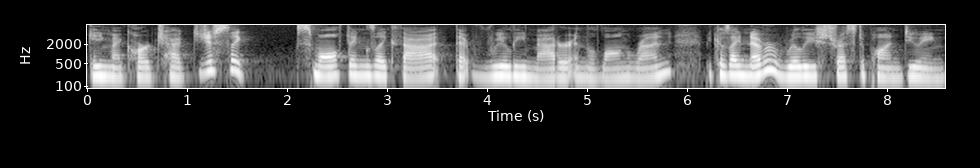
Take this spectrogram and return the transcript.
getting my car checked, just like small things like that that really matter in the long run because I never really stressed upon doing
